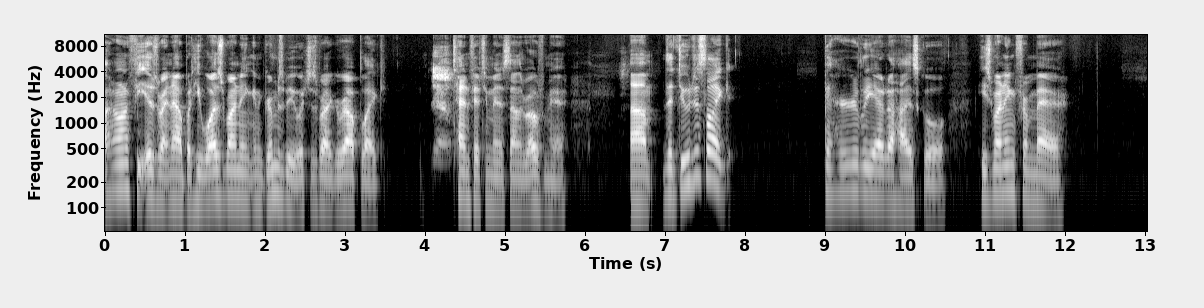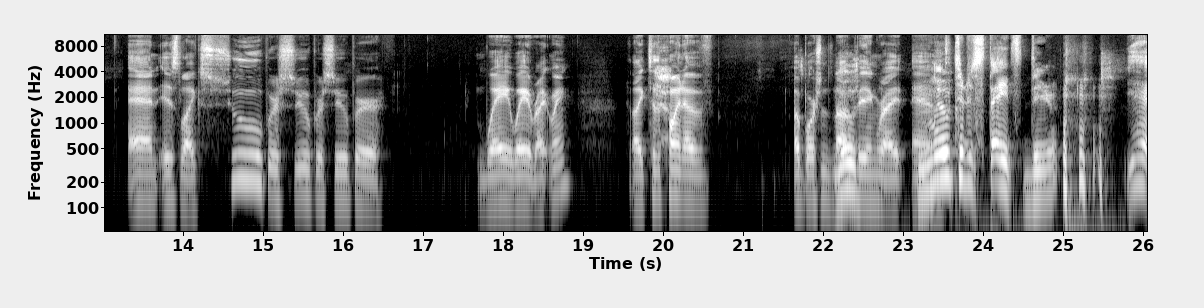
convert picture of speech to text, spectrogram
I don't know if he is right now, but he was running in Grimsby, which is where I grew up, like Yeah. 10, 15 minutes down the road from here. Um, the dude is like barely out of high school. He's running for mayor and is like super, super, super way, way right wing. Like to the Yeah. point of abortion's not Move- being right. And Move to the states, dude. yeah,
